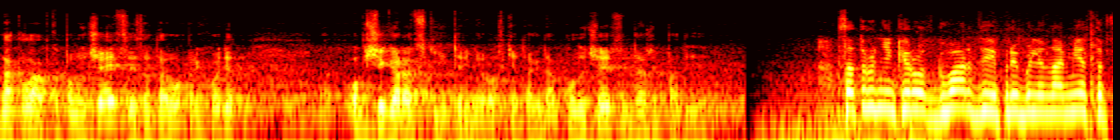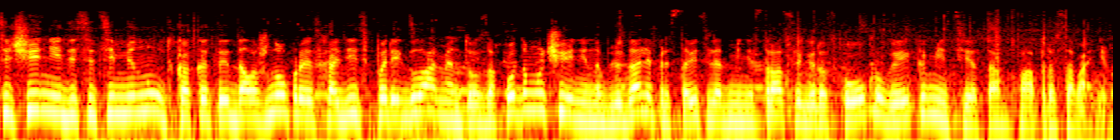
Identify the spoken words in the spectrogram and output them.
накладка получается, из-за того приходят общегородские тренировки. Тогда получается даже по две. Сотрудники Росгвардии прибыли на место в течение 10 минут, как это и должно происходить по регламенту. За ходом учений наблюдали представители администрации городского округа и комитета по образованию.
